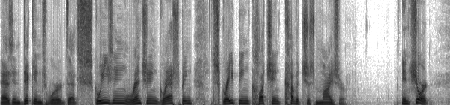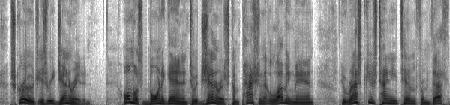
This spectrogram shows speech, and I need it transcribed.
as in Dickens' words, that squeezing, wrenching, grasping, scraping, clutching, covetous miser. In short, Scrooge is regenerated, almost born again into a generous, compassionate, loving man who rescues Tiny Tim from death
